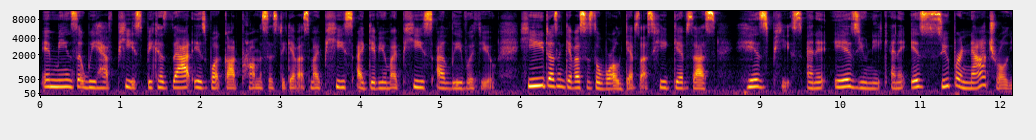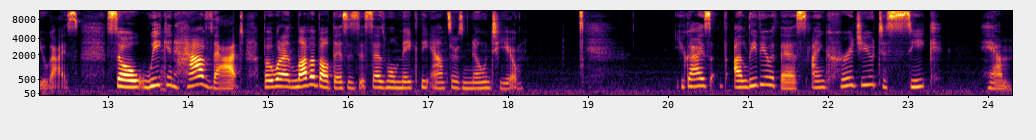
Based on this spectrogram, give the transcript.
it means that we have peace because that is what God promises to give us. My peace I give you, my peace I leave with you. He doesn't give us as the world gives us, He gives us His peace, and it is unique and it is supernatural, you guys. So we can have that. But what I love about this is it says we'll make the answers known to you. You guys, I'll leave you with this. I encourage you to seek Him.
